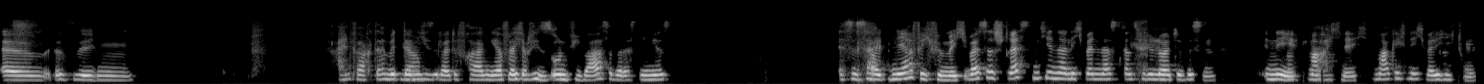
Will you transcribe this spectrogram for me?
ähm, deswegen einfach, damit dann Ja. nicht diese Leute fragen, ja, vielleicht auch dieses und wie war's, aber das Ding ist, es ist halt nervig für mich. Weißt du, es stresst mich innerlich, wenn das ganz viele Leute wissen. Nee, Okay. mache ich nicht. Mag ich nicht, werde ich nicht tun.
